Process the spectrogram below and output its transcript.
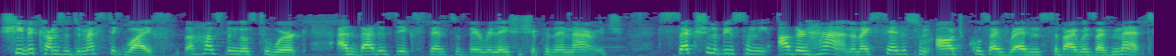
She becomes a domestic wife. The husband goes to work and that is the extent of their relationship and their marriage. Sexual abuse on the other hand, and I say this from articles I've read and survivors I've met,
